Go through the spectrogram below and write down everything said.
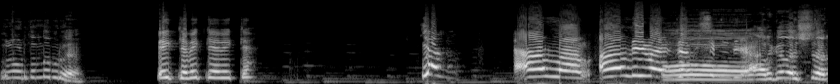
Dur oradan da buraya. Bekle bekle bekle. Allah'ım ağlayıvereceğim Oo, şimdi ya. arkadaşlar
